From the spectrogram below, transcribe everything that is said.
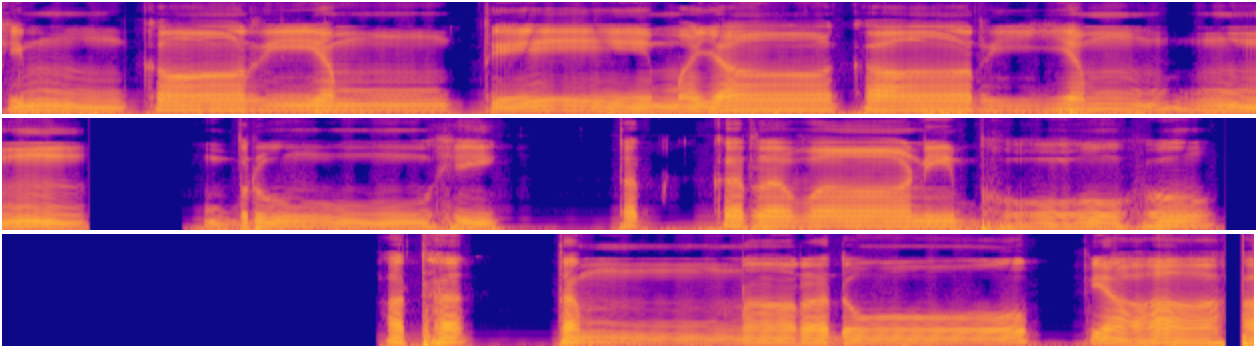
किं कार्यम् ते मया कार्यम् ब्रूहि तत्करवाणि भोः। अथ तम् नारदोऽप्याह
